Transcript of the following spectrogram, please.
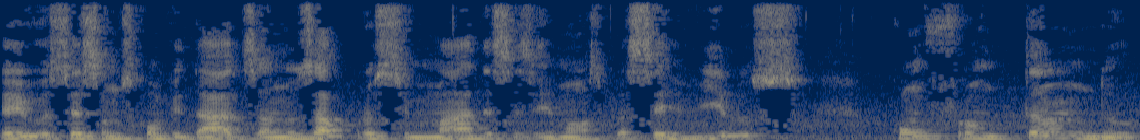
eu e você somos convidados a nos aproximar desses irmãos para servi-los confrontando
